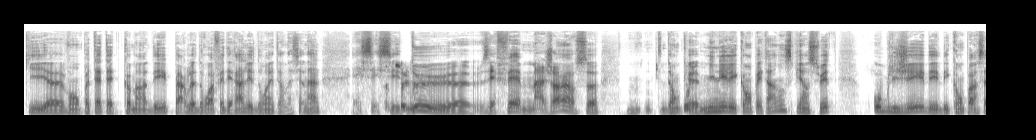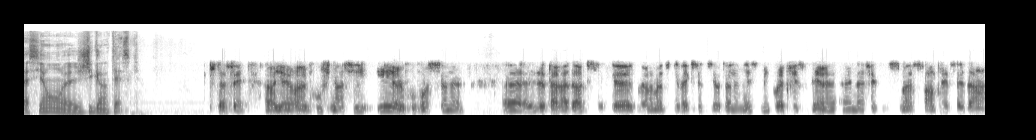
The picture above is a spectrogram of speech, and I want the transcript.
qui euh, vont peut-être être commandées par le droit fédéral et le droit international. Et c'est deux euh, effets majeurs, ça. Donc, miner les compétences, puis ensuite obliger des, compensations euh, gigantesques. tout à fait. Alors, il y aura un coût financier et un coût constitutionnel. Euh, le paradoxe, c'est que le gouvernement du Québec se dit autonomiste, mais il pourrait présider un, un affaiblissement sans précédent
